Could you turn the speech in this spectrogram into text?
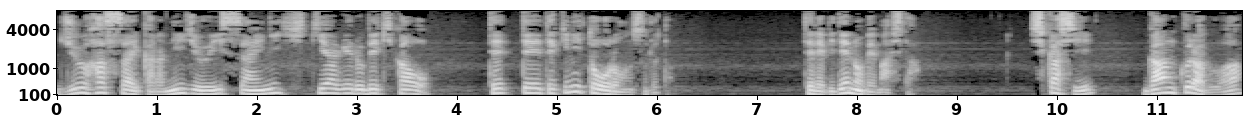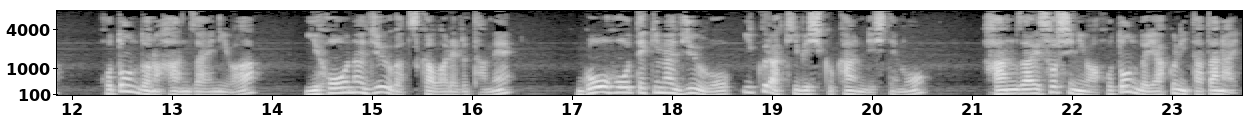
18歳から21歳に引き上げるべきかを徹底的に討論すると、テレビで述べました。しかし、ガンクラブは、ほとんどの犯罪には違法な銃が使われるため、合法的な銃をいくら厳しく管理しても、犯罪阻止にはほとんど役に立たない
